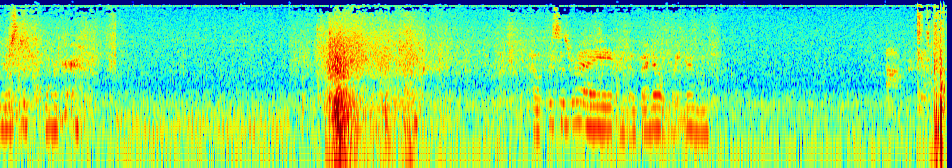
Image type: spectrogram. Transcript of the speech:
Where's the quarter? I hope this is right. I'm gonna find out right now. Um,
